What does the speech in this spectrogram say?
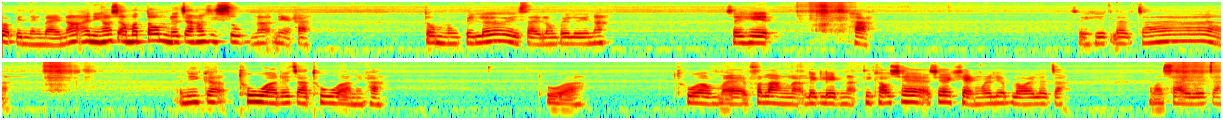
ว่าเป็นอย่างไรเนาะอันนี้เขาจะเอามาต้มเดี๋ยวจะเขาสิสุกเนาะเนี่ยค่ะ ต้มลงไปเลยใส่ลงไปเลยนะ ใส่เห็ดค่ะ ใส่เห็ดแล้วจ้า อันนี้ก็ทั่วด้วยจ้าทั่วนะคะทั่วทั่วแม่ฝรั่งน่ะเล็กๆน่ะที่เขาแช่แช่แข็งไว้เรียบร้อยแล้วจ้ะมาใส่เลยจ้ะ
